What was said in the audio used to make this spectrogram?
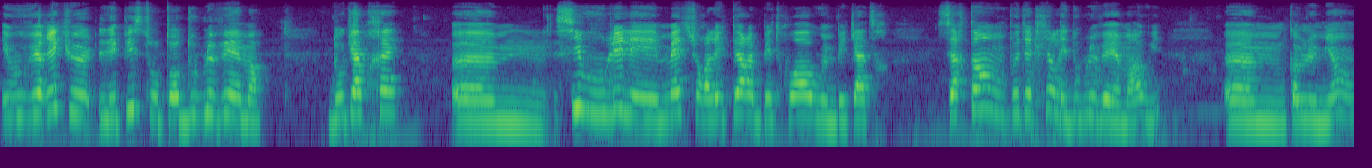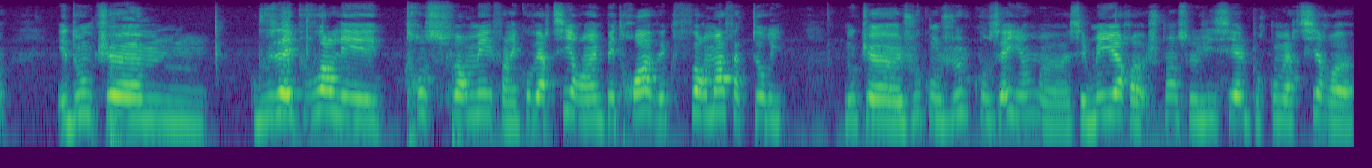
Et vous verrez que les pistes sont en WMA. Donc après, euh, si vous voulez les mettre sur un lecteur MP3 ou MP4, Certains vont peut-être lire les WMA, oui, euh, comme le mien. Hein. Et donc, euh, vous allez pouvoir les transformer, enfin les convertir en MP3 avec format Factory. Donc, euh, je, vous, le conseille. Hein, c'est le meilleur, je pense, logiciel pour convertir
